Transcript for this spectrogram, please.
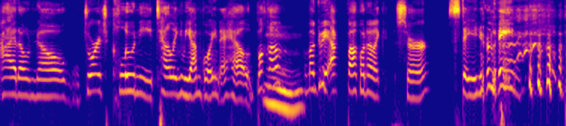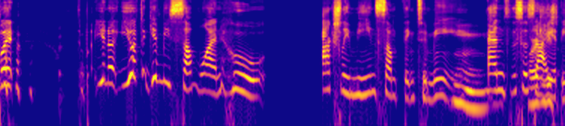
I don't know, George Clooney telling me I'm going to hell, baka Mm. mag-react pa ako na like, sir, stay in your lane. but, but, you know, you have to give me someone who actually means something to me Mm. and the Or least, society.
